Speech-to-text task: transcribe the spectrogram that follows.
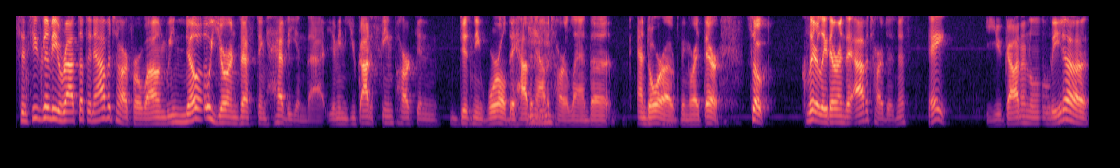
since he's going to be wrapped up in Avatar for a while, and we know you're investing heavy in that. I mean, you got a theme park in Disney World. They have an Mhm. Avatar land, the Pandora thing right there. So clearly, they're in the Avatar business. Hey, you got an Alita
